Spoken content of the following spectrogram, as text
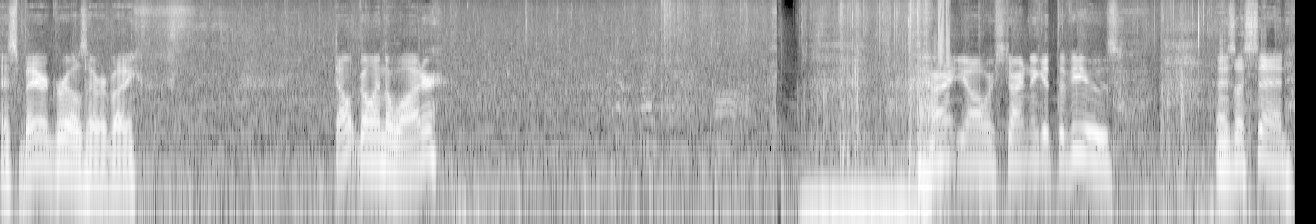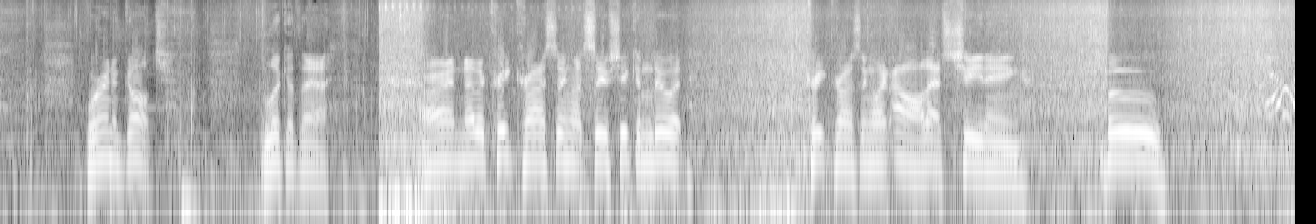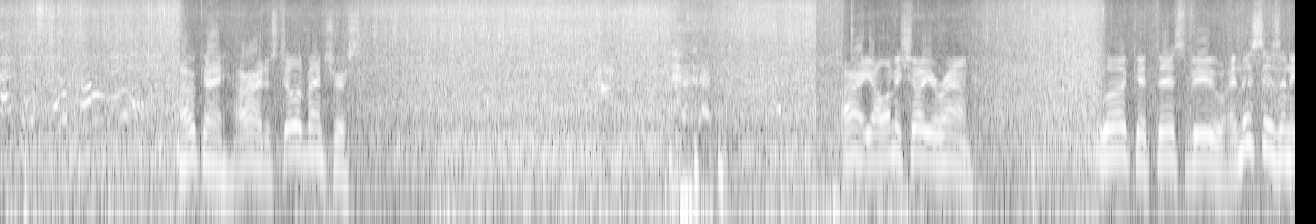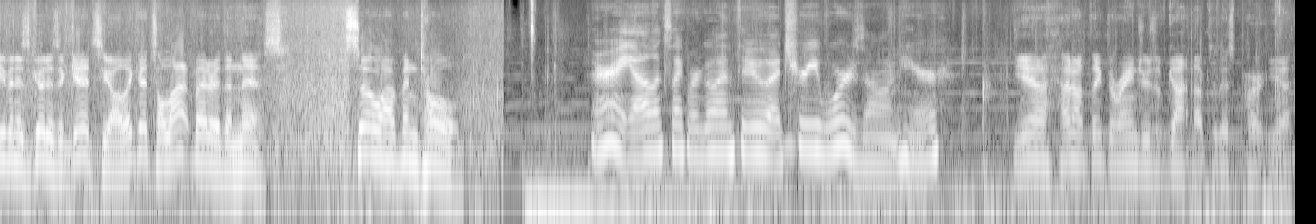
It's Bear Grylls, everybody. Don't go in the water. All. Right, y'all, we're starting to get the views. As I said, we're in a gulch. Look at that. All right, another creek crossing. Let's see if she can do it. Creek crossing, like, oh, that's cheating. Boo. No, I can still fall in. Okay, all right, it's still adventurous. all right, y'all, let me show you around. Look at this view. And this isn't even as good as it gets, y'all. It gets a lot better than this. So I've been told. All right, y'all. Looks like we're going through a tree war zone here. Yeah, I don't think the Rangers have gotten up to this part yet.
